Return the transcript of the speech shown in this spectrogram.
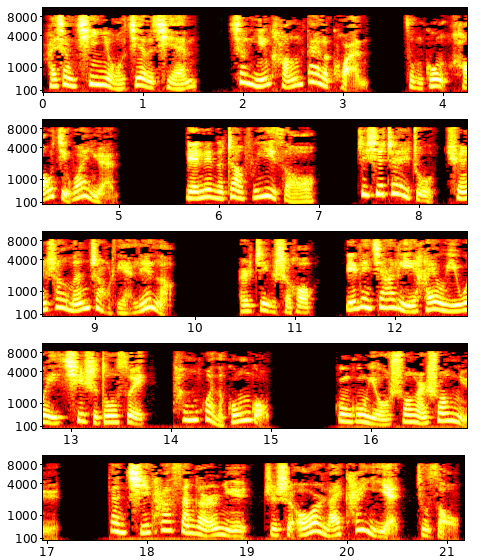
还向亲友借了钱，向银行贷了款，总共好几万元。连连的丈夫一走，这些债主全上门找连连了。而这个时候，连连家里还有一位七十多岁瘫痪的公公，公公有双儿双女，但其他三个儿女只是偶尔来看一眼就走，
